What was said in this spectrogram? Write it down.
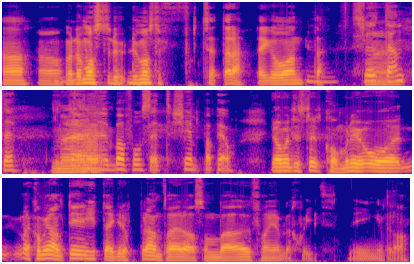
Ja. Ja. men då måste du, du måste fortsätta där. Det går inte. Sluta inte. Utan Nej. eh, bara fortsätt, kämpa på. Ja men till slut kommer det ju och man kommer ju alltid hitta grupper antar jag då som bara fan jävla skit. Det är inget bra.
